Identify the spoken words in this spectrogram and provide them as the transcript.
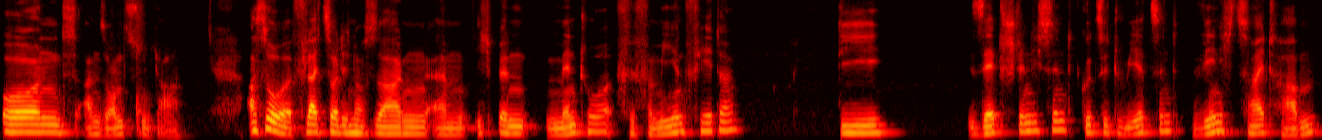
Und ansonsten, ja. Achso, vielleicht sollte ich noch sagen, ähm, ich bin Mentor für Familienväter, die selbstständig sind, gut situiert sind, wenig Zeit haben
